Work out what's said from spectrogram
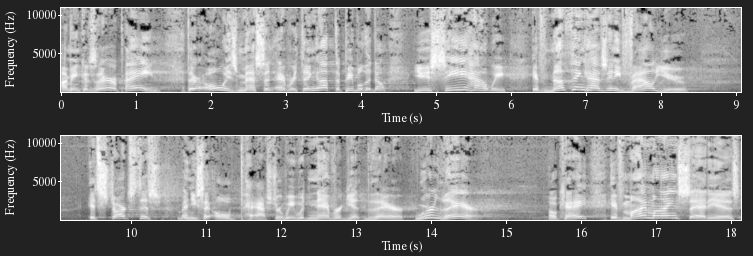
I mean, because they're a pain. They're always messing everything up. The people that don't. You see how we, if nothing has any value, it starts this, and you say, oh, Pastor, we would never get there. We're there. Okay? If my mindset is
